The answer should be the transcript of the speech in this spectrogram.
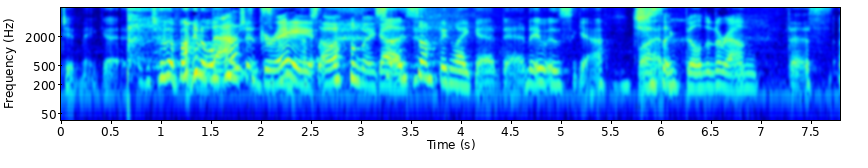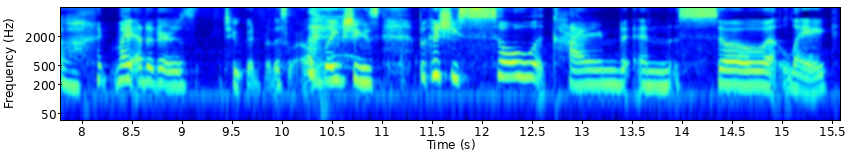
did make it to the final That's version. great. So- Oh my so- god. something like it did. It was yeah. Just like build it around this. my editor is too good for this world. Like she's because she's so kind and so like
